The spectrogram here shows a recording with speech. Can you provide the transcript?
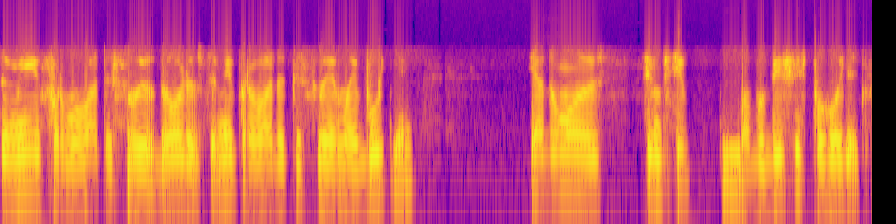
самі формувати свою долю, самі провадити своє майбутнє. Я думаю, з цим всі або більшість погодяться.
